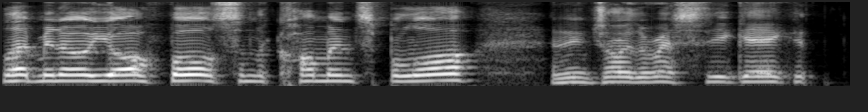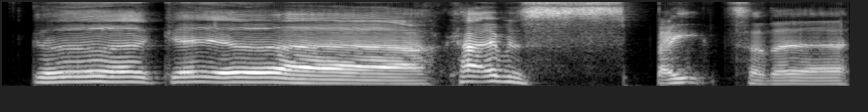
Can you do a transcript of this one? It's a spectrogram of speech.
Let me know your thoughts in the comments below and enjoy the rest of your gig. Uh, ga- uh, can't even speak today.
